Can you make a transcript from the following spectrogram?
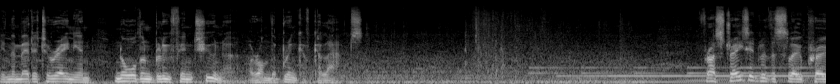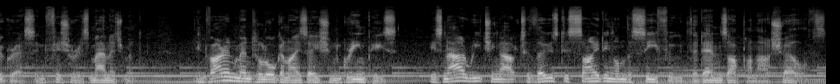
In the Mediterranean, northern bluefin tuna are on the brink of collapse. Frustrated with the slow progress in fisheries management, environmental organisation Greenpeace is now reaching out to those deciding on the seafood that ends up on our shelves.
